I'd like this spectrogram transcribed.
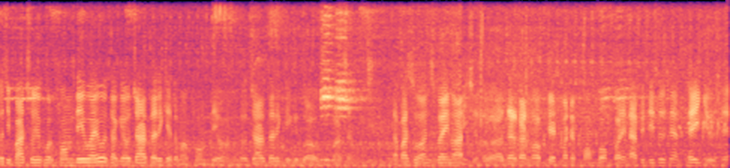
પછી પાછો એકવાર ફોર્મ દેવા આવ્યો હતા કે ચાર તારીખે તમારે ફોર્મ દેવાનું. તો ચાર તારીખે કીધું આવશું પાછા. તો પાછું અંશભાઈનું આવી છે. તો આધાર કાર્ડનું અપડેટ માટે ફોર્મ બોર્મ ભરીને આપી દીધું છે ને થઈ ગયું છે.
